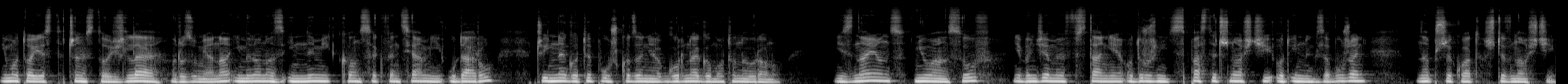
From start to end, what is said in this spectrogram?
Mimo to jest często źle rozumiana i mylona z innymi konsekwencjami udaru czy innego typu uszkodzenia górnego motoneuronu. Nie znając niuansów, nie będziemy w stanie odróżnić spastyczności od innych zaburzeń, np. sztywności.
